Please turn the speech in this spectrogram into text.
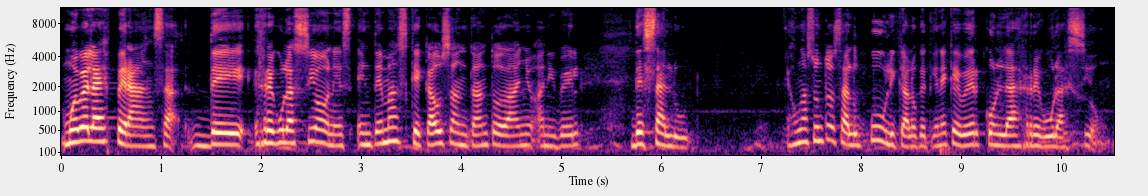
mueve la esperanza de regulaciones en temas que causan tanto daño a nivel de salud. Es un asunto de salud pública lo que tiene que ver con la regulación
